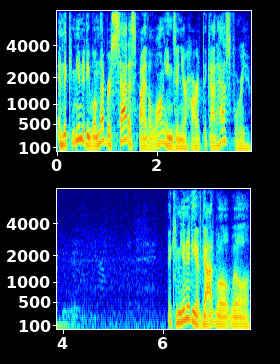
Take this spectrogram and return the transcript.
And the community will never satisfy the longings in your heart that God has for you. The community of God will, will,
